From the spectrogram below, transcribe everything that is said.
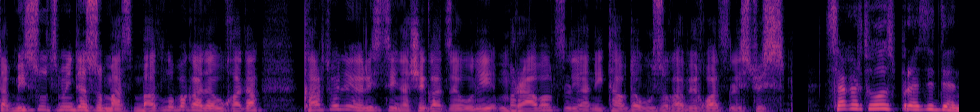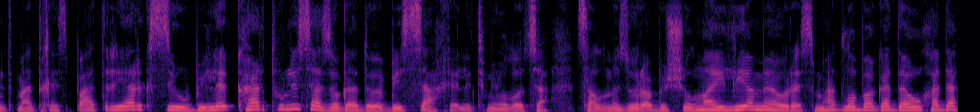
და მის უწმინდესობას მადლობა გადაუხადა ქართველი ერის წინაშე გაწეული მრავალწლიანი თავდაუზოგავი ღვაწლისთვის. საქართველოს პრეზიდენტმა დღეს პატრიარქს იუბილე ქართული საზოგადოების სახელით მიულოცა. სალომე ზურაბიშვილმა ილია მეორეს მადლობა გადაუხადა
